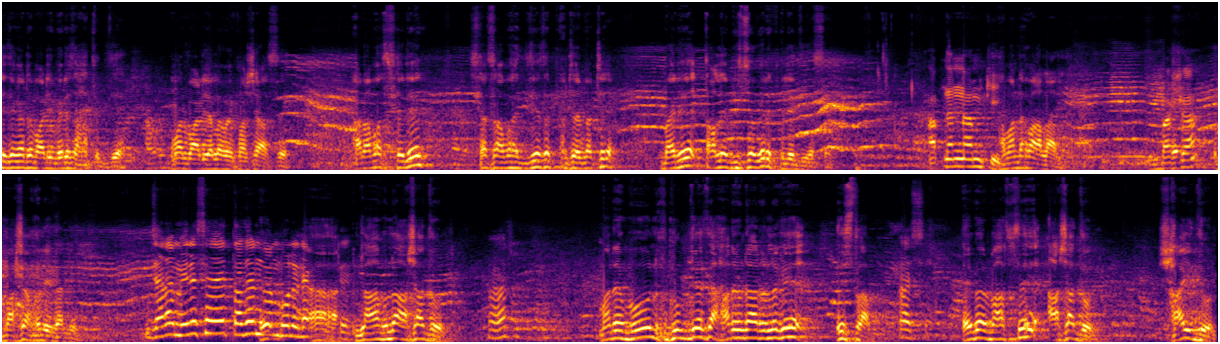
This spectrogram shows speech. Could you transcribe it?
এই জায়গাটা বাড়ি মেরেছে হাতের দিয়ে। আমার বাড়ি এলাম ওই পাশে আছে। আর আমার ছেলের শেষ আমার দিয়েছে পেটে পেটে বাইরে তালে বিচো করে ফেলে দিয়েছে। আপনার নাম কি? আমার নাম আলাল। বাসা? বাসা হলে আলী। যারা মেরেছে তাদের নাম বলেন হ্যাঁ। নাম হলো আসাদুল। মানে মূল হুকুম দিয়েছে হারুন আর ইসলাম। আচ্ছা। এবার মারছে আশাদুল শাহিদুল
